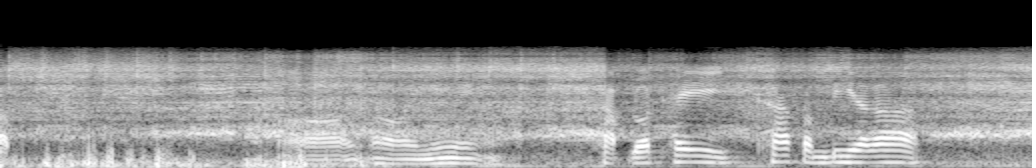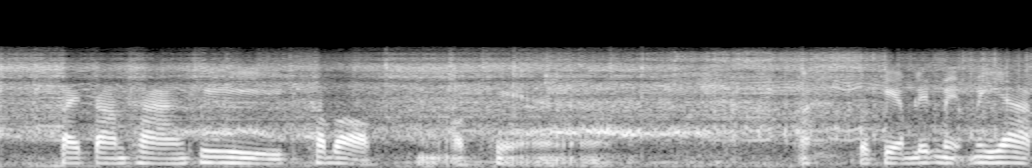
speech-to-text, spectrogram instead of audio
ขับอ๋ออ๋อนี่ขับรถให้ฆ่าซอมบี้แล้วก็ ไปตามทางที่เขาบอก โอเคอะตัวเกมเล่นไม่ไม่ยาก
